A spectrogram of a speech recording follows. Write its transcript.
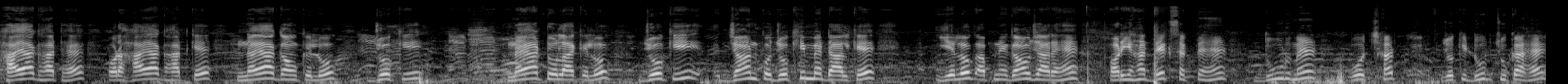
हाया घाट है और हाया घाट के नया गाँव के लोग जो कि, नया टोला के लोग जो कि जान को जोखिम में डाल के ये लोग अपने गाँव जा रहे हैं और यहाँ देख सकते हैं दूर में वो छत जो कि डूब चुका है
